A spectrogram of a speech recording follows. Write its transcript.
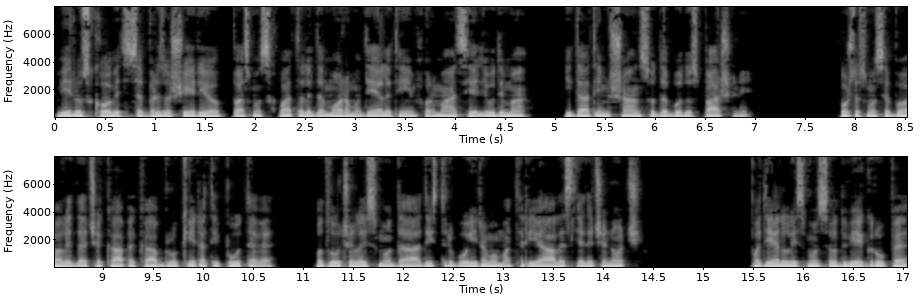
Virus COVID se brzo širio, pa smo shvatili da moramo dijeliti informacije ljudima i dati im šansu da budu spašeni. Pošto smo se bojali da će KPK blokirati puteve, odlučili smo da distribuiramo materijale sljedeće noći. Podijelili smo se u dvije grupe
